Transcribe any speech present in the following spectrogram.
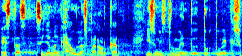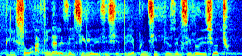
Estas se llaman jaulas para ahorcar y es un instrumento de tortura que se utilizó a finales del siglo XVII y a principios del siglo XVIII.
